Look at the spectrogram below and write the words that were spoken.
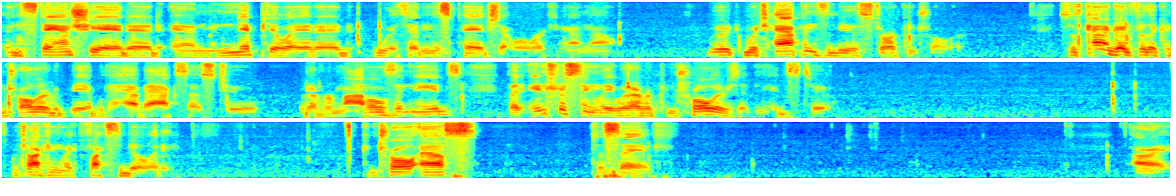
instantiated and manipulated within this page that we're working on now, which happens to be the store controller. So it's kind of good for the controller to be able to have access to whatever models it needs, but interestingly, whatever controllers it needs too. We're talking like flexibility. Control S to save. All right.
